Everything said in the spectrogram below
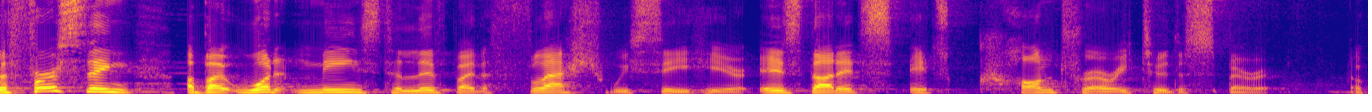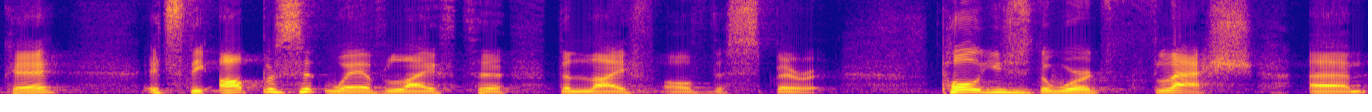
The first thing about what it means to live by the flesh we see here is that it's, it's contrary to the spirit, okay? It's the opposite way of life to the life of the Spirit. Paul uses the word flesh um,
